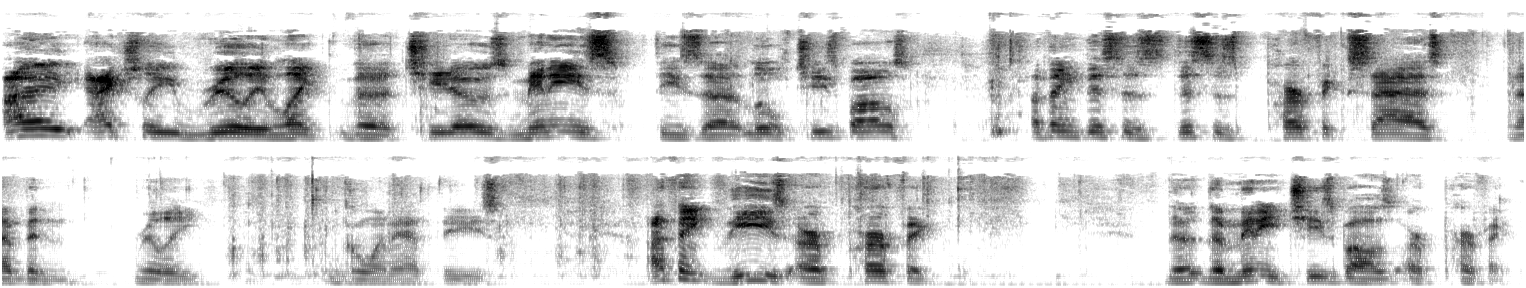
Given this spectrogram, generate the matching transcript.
I actually really like the Cheetos minis. These uh, little cheese balls. I think this is this is perfect size, and I've been really going at these. I think these are perfect the, the mini cheese balls are perfect.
